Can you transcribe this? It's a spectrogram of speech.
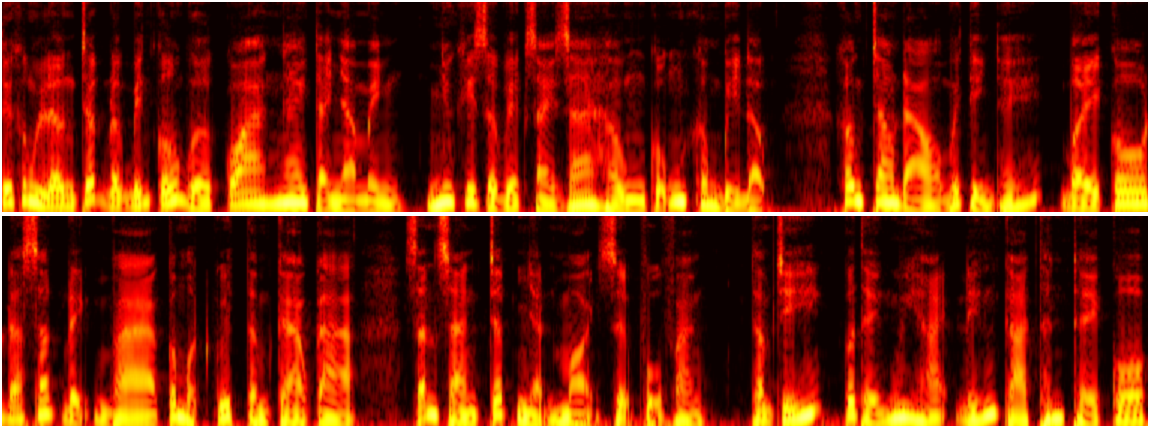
Tuy không lường trước được biến cố vừa qua ngay tại nhà mình, nhưng khi sự việc xảy ra Hồng cũng không bị động, không trao đảo với tình thế, bởi cô đã xác định và có một quyết tâm cao cả, sẵn sàng chấp nhận mọi sự phụ phàng, thậm chí có thể nguy hại đến cả thân thể cô.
